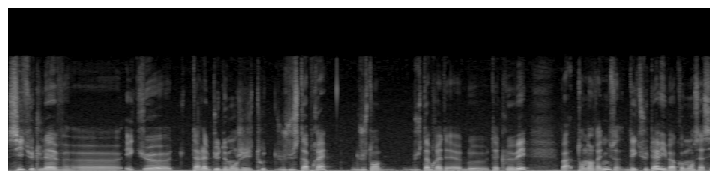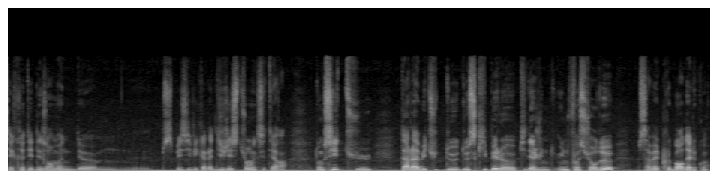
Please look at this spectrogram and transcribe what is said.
Si tu te lèves euh, et que tu as l'habitude de manger tout juste après, juste, en- juste après t- le t'être levé, bah, ton organisme, dès que tu te lèves, il va commencer à sécréter des hormones euh, spécifiques à la digestion, etc. Donc si tu as l'habitude de, skipper le petit-déj une, une fois sur deux, ça va être le bordel, quoi.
